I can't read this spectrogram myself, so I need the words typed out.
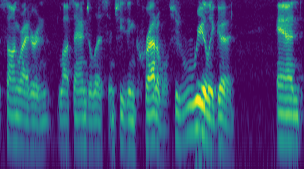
songwriter in Los Angeles, and she's incredible. She's really good, and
